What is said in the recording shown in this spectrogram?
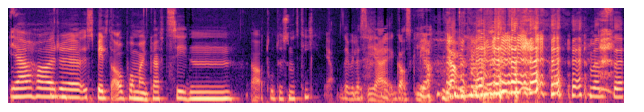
Jeg har uh, spilt av og på Minecraft siden ja, 2010. Ja, det vil jeg si er ganske mye. Ja. Mens, eh,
